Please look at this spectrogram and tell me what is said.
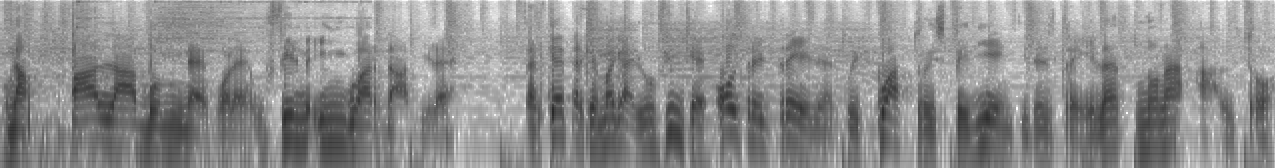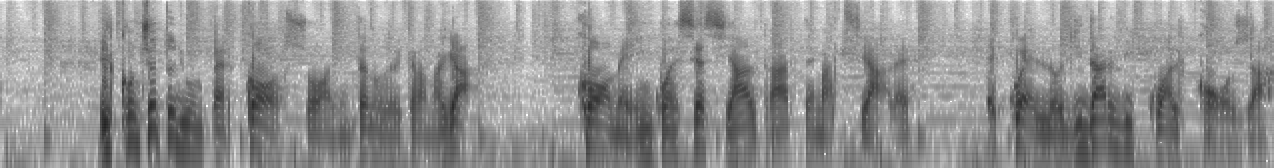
una palla abominevole, un film inguardabile. Perché? Perché magari un film che oltre il trailer, quei quattro espedienti del trailer, non ha altro. Il concetto di un percorso all'interno del Kramaga, come in qualsiasi altra arte marziale, è quello di darvi qualcosa,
